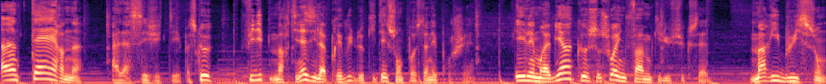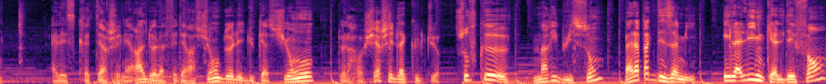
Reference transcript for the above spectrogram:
internes à la CGT. Parce que Philippe Martinez, il a prévu de quitter son poste l'année prochaine. Et il aimerait bien que ce soit une femme qui lui succède. Marie Buisson. Elle est secrétaire générale de la Fédération de l'éducation, de la recherche et de la culture. Sauf que Marie Buisson, bah, elle n'a pas que des amis. Et la ligne qu'elle défend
